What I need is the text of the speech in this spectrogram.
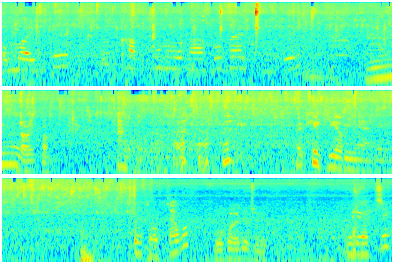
엄마 이제 나도 되지? 음, 알까. 왜 이렇게 귀엽냐, 얘. 이것도 먹자고? 먹어야죠, 저기. 어디 갔지?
